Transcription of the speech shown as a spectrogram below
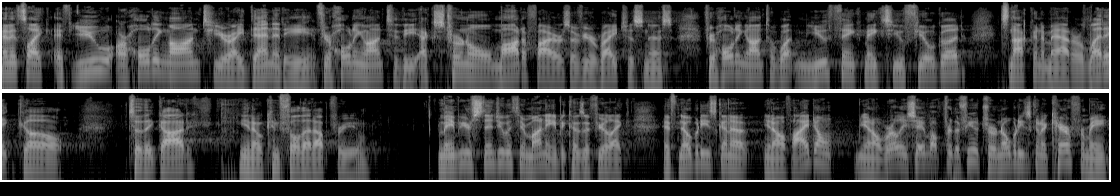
And it's like if you are holding on to your identity, if you're holding on to the external modifiers of your righteousness, if you're holding on to what you think makes you feel good, it's not going to matter. Let it go so that God, you know, can fill that up for you. Maybe you're stingy with your money because if you're like, if nobody's going to, you know, if I don't, you know, really save up for the future, nobody's going to care for me.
